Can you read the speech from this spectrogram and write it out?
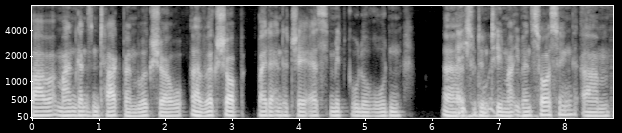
war mal einen ganzen Tag beim Workshop, äh, Workshop bei der Enter.js mit Golo Roden äh, zu Echt dem cool. Thema Event Sourcing. Ähm,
